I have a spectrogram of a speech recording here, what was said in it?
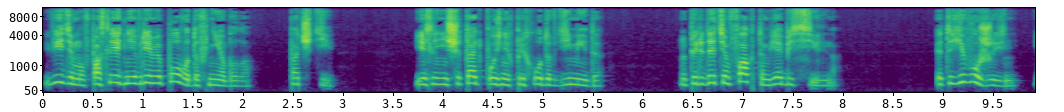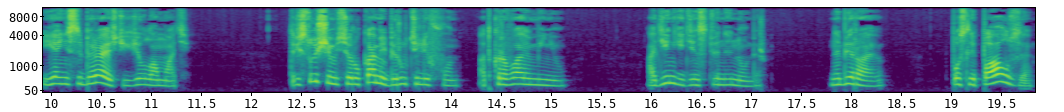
Видимо, в последнее время поводов не было. Почти. Если не считать поздних приходов Демида. Но перед этим фактом я бессильна. Это его жизнь, и я не собираюсь ее ломать. Трясущимися руками беру телефон, открываю меню. Один единственный номер. Набираю. После паузы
